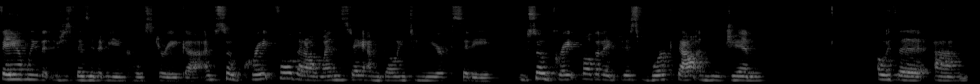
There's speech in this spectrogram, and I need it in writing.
family that just visited me in Costa Rica. I'm so grateful that on Wednesday I'm going to New York City. I'm so grateful that I just worked out in the gym with a um,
